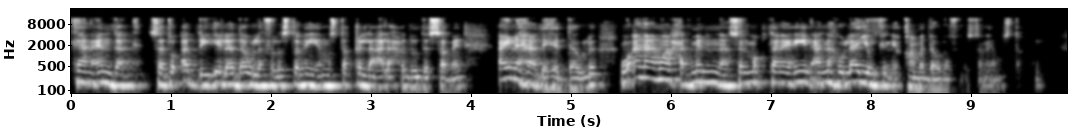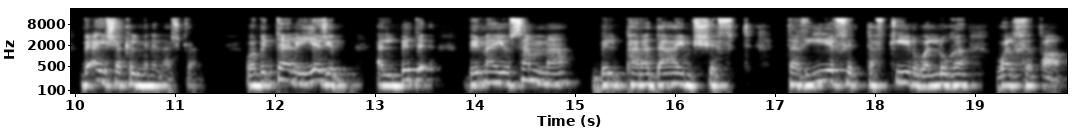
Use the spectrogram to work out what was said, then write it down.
كان عندك ستؤدي إلى دولة فلسطينية مستقلة على حدود السبعين. أين هذه الدولة؟ وأنا واحد من الناس المقتنعين أنه لا يمكن إقامة دولة فلسطينية مستقلة بأي شكل من الأشكال. وبالتالي يجب البدء بما يسمى بالبارادايم شيفت تغيير في التفكير واللغة والخطاب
